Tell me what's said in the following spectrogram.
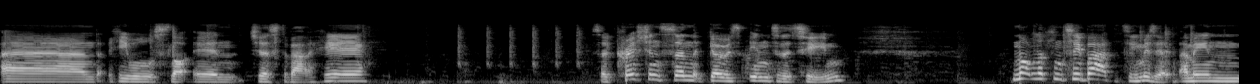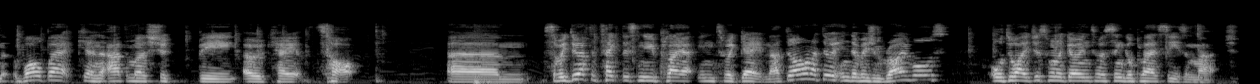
And he will slot in just about here. So Christensen goes into the team. Not looking too bad, the team, is it? I mean, Welbeck and Adama should be okay at the top. Um, so we do have to take this new player into a game. Now, do I want to do it in Division Rivals? Or do I just want to go into a single player season match?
